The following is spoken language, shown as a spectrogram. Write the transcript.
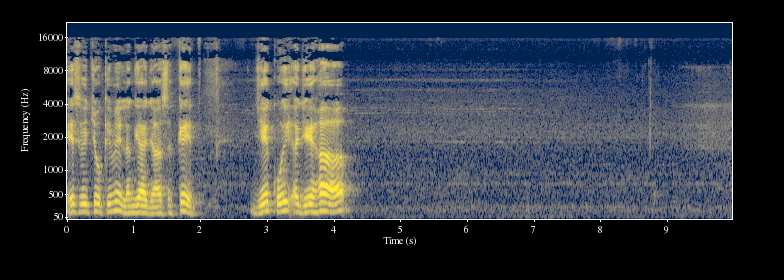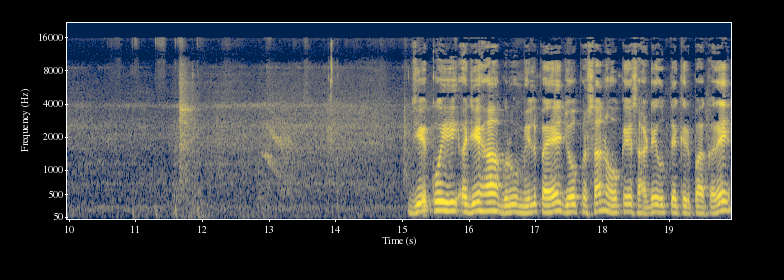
ਇਸ ਵਿੱਚੋਂ ਕਿਵੇਂ ਲੰਘਿਆ ਜਾ ਸਕੇ? ਜੇ ਕੋਈ ਅਜਿਹਾ ਜੇ ਕੋਈ ਅਜਿਹਾ ਗੁਰੂ ਮਿਲ ਪਏ ਜੋ ਪ੍ਰਸੰਨ ਹੋ ਕੇ ਸਾਡੇ ਉੱਤੇ ਕਿਰਪਾ ਕਰੇ,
